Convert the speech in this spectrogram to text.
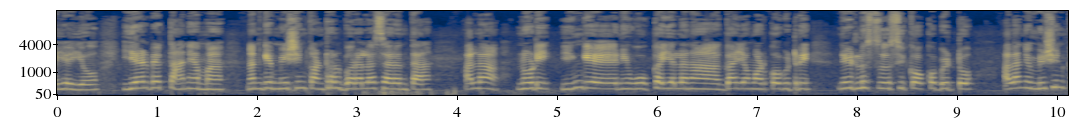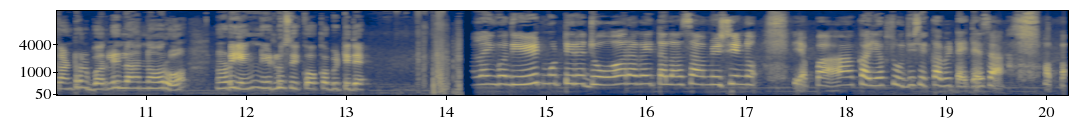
ಅಯ್ಯಯ್ಯೋ ಹೇಳ್ಬೇಕು ತಾನೇ ಅಮ್ಮ. ನನಗೆ ಮಿಷಿನ್ ಕಂಟ್ರೋಲ್ ಬರಲ್ಲ ಸರ್ ಅಂತ. ಅಲ್ಲ ನೋಡಿ ಹಿಂಗೆ ನೀವು ಕೈಯೆಲ್ಲನ ಗಾಯ ಮಾಡ್ಕೊಬಿಟ್ರಿ ನೀಡ್ಲು ಸಿಕ್ಕೋಕೊಬಿಟ್ಟು. ಅಲ್ಲ ನೀವು ಮಿಷಿನ್ ಕಂಟ್ರೋಲ್ ಬರಲಿಲ್ಲ ಅನ್ನೋರು ನೋಡಿ ಹೆಂಗೆ ನೀಡ್ಲು ಸಿಕ್ಕೋಕೊಬಿಟ್ಟಿದೆ. ಅಲ್ಲ ಹಿಂಗೊಂದು ಏಟ್ ಮುಟ್ಟಿರೋ ಜೋರಾಗೈತಲ್ಲ ಸ ಮಿಷಿನ್ನು ಯಪ್ಪ ಕೈಯಾಗ ಸೂಜಿ ಸಿಕ್ಕಾಬಿಟ್ಟೈತೆ ಸ ಅಪ್ಪ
